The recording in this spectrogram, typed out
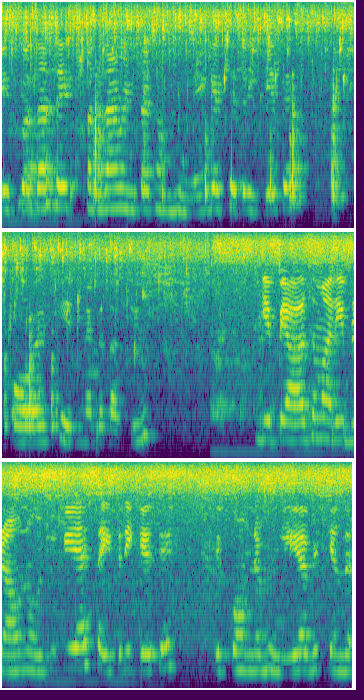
इसको 10 से 15 मिनट तक हम भूनेंगे अच्छे तरीके से। और फिर मैं बताती हूँ। ये प्याज हमारी ब्राउन हो चुकी है, सही तरीके से। इसको हमने भून लिया। अब इसके अंदर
